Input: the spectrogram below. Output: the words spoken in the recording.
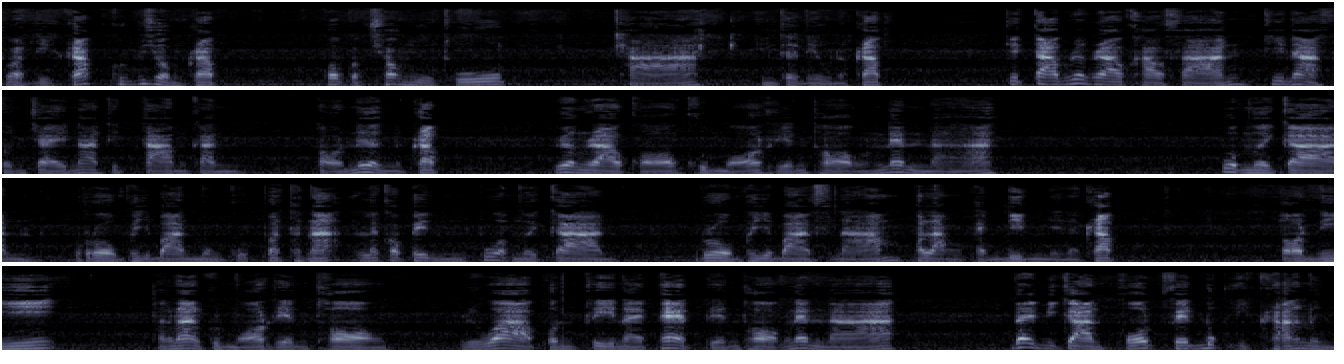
สวัสดีครับคุณผู้ชมครับ พบกับช่อง YouTube THA Internews นะครับ ติดตามเรื่องราวข่าวสารที่น่าสนใจน่าติดตามกันต่อเนื่องนะครับ เรื่องราวของคุณหมอเหรียญทองแน่นหนา ผู้อำนวยการโรงพยาบาลมงกุฎวัฒนะ และก็เป็นผู้อำนวยการโรงพยาบาลสนามพลังแผ่นดินเนี่ยนะครับ ตอนนี้ทางด้านคุณหมอเหรียญทอง หรือว่าพลตรีนายแพทย์เหรียญทองแน่นหนา ได้มีการโพสต์เฟซบุ๊กอีกครั้งหนึ่ง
